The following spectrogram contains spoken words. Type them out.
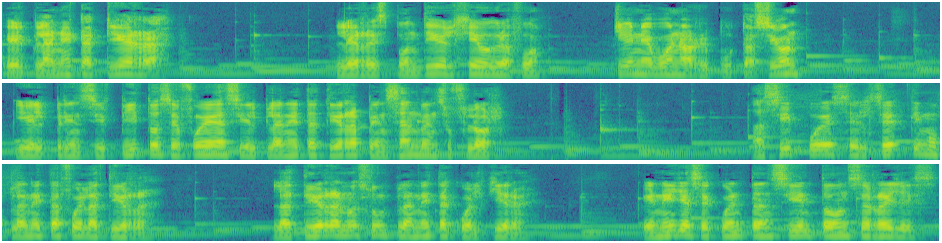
El planeta Tierra, le respondió el geógrafo tiene buena reputación. y el principito se fue hacia el planeta Tierra pensando en su flor. Así pues, el séptimo planeta fue la Tierra. La Tierra no es un planeta cualquiera. En ella se cuentan 111 reyes,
